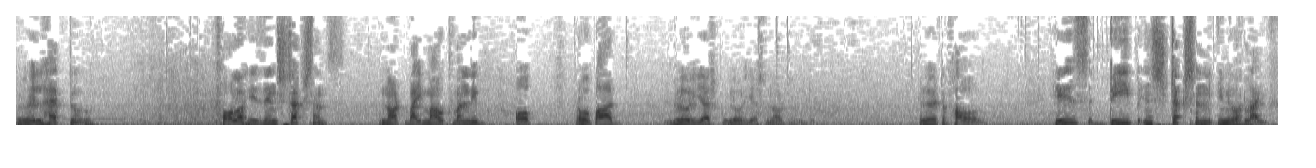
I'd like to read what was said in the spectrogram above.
Will have to follow his instructions, not by mouth only. Oh, Prabhupada, glorious, glorious, not will do. You have to follow his deep instruction in your life.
